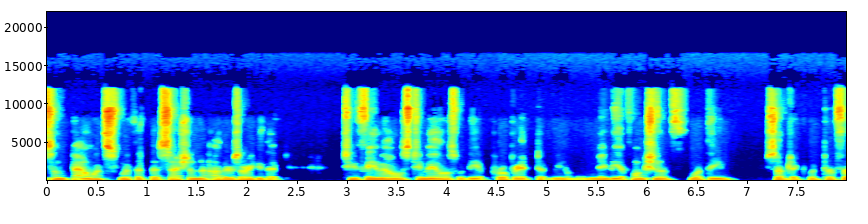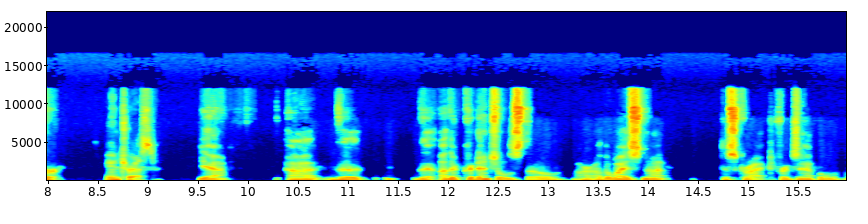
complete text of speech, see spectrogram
some balance with the session. Others argue that two females, two males would be appropriate. To, you know, maybe a function of what the subject would prefer. Interesting. Yeah. Uh, the the other credentials, though, are otherwise not described. For example,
